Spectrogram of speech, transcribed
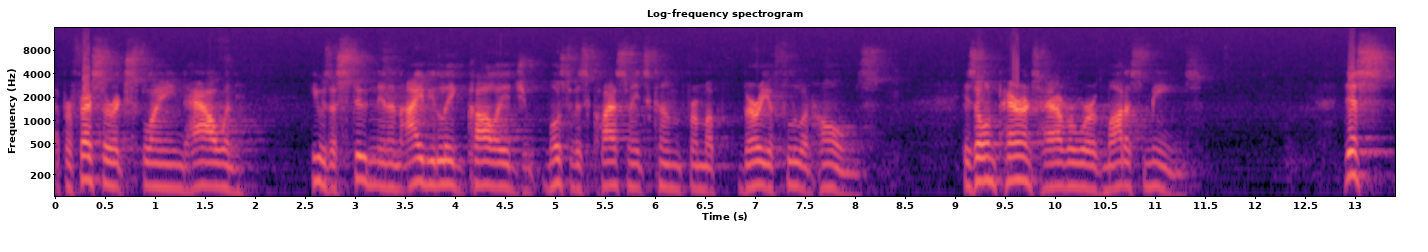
A professor explained how, when he was a student in an Ivy League college. Most of his classmates come from a very affluent homes. His own parents, however, were of modest means. This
